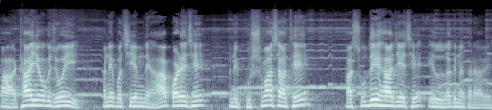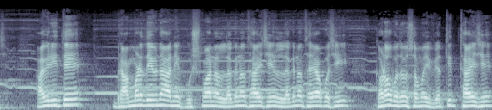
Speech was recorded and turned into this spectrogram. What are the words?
આ હઠાયોગ જોઈ અને પછી એમને હા પાડે છે અને ઘુષ્મા સાથે આ સુદેહા જે છે, એ લગ્ન કરાવે છે. આવી રીતે બ્રાહ્મણ દેવના અને ઘુષ્માના લગ્ન થાય છે. લગ્ન થયા પછી ઘણો બધો સમય વ્યતીત થાય છે.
